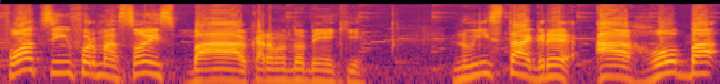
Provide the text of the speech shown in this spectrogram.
Fotos e informações, bah, o cara mandou bem aqui. No Instagram, arroba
